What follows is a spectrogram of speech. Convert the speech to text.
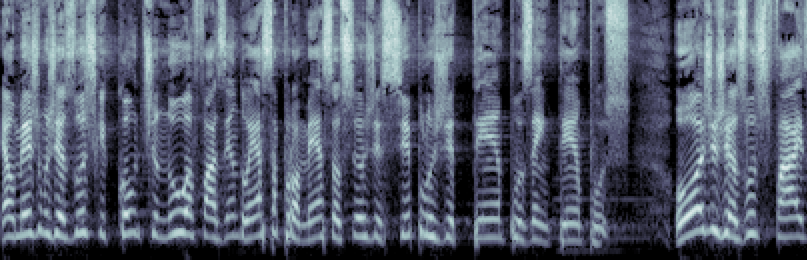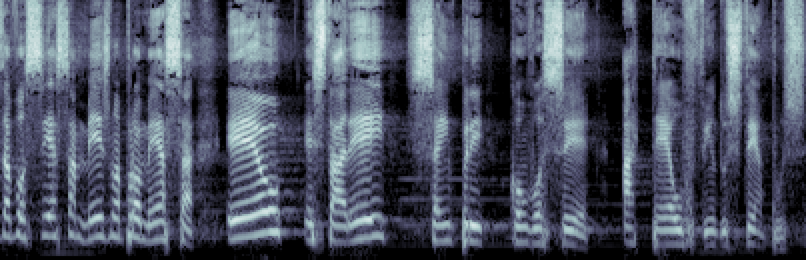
é o mesmo Jesus que continua fazendo essa promessa aos seus discípulos de tempos em tempos. Hoje Jesus faz a você essa mesma promessa: eu estarei sempre com você até o fim dos tempos.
